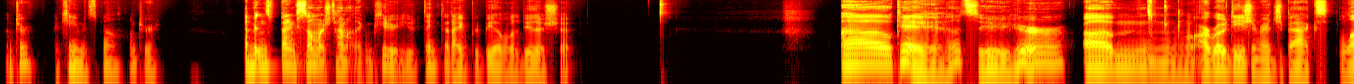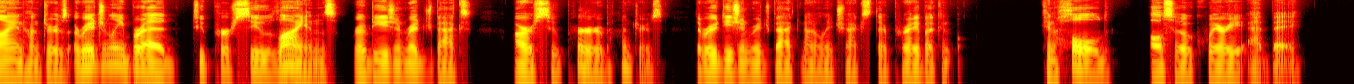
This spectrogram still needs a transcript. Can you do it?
hunter. I can't even spell hunter. I've been spending so much time on the computer. You'd think that I would be able to do this shit. Okay, let's see here. Um, our Rhodesian Ridgebacks lion hunters originally bred to pursue lions. Rhodesian Ridgebacks are superb hunters. The Rhodesian Ridgeback not only tracks their prey but can can hold also quarry at bay.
